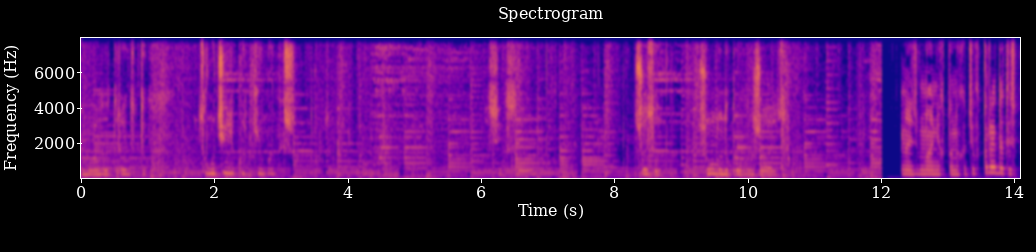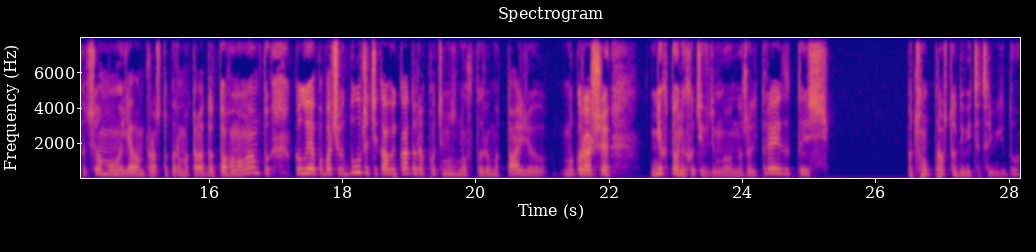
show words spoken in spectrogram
Піцу маю затрейдити. Цьому челіку, ще. Сіксел. Що це? Що воно не прогружається? Ну, зі мною ніхто не хотів трейдитись, по цьому я вам просто перемотаю до того моменту, коли я побачив дуже цікавий кадр, а потім знов перемотаю. Ну, коротше, ніхто не хотів зі мною, на жаль, трейдитись. По просто дивіться це відео.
